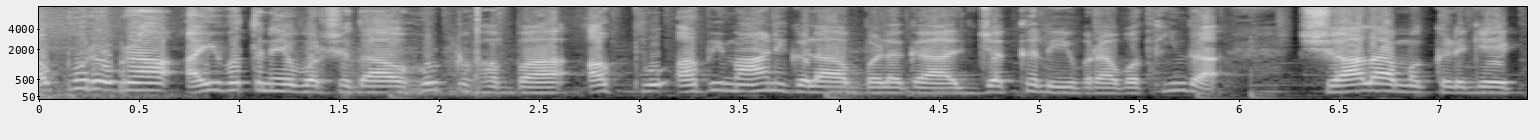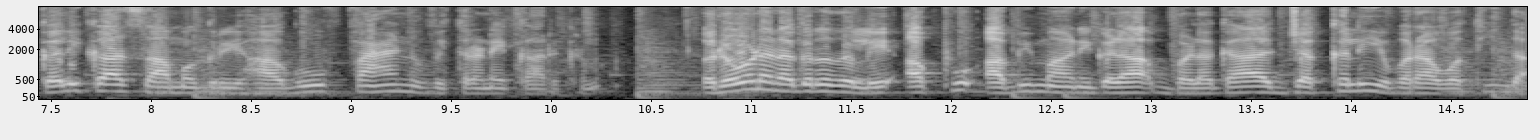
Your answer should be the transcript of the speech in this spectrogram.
ಅಪ್ಪುರವರ ಐವತ್ತನೇ ವರ್ಷದ ಹುಟ್ಟುಹಬ್ಬ ಅಪ್ಪು ಅಭಿಮಾನಿಗಳ ಬಳಗ ಜಕ್ಕಲಿ ಇವರ ವತಿಯಿಂದ ಶಾಲಾ ಮಕ್ಕಳಿಗೆ ಕಲಿಕಾ ಸಾಮಗ್ರಿ ಹಾಗೂ ಫ್ಯಾನ್ ವಿತರಣೆ ಕಾರ್ಯಕ್ರಮ. ರೋಣನಗರದಲ್ಲಿ ಅಪ್ಪು ಅಭಿಮಾನಿಗಳ ಬಳಗ ಜಕ್ಕಲಿ ಇವರ ವತಿಯಿಂದ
